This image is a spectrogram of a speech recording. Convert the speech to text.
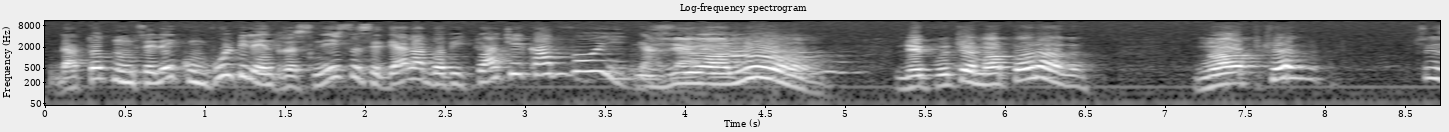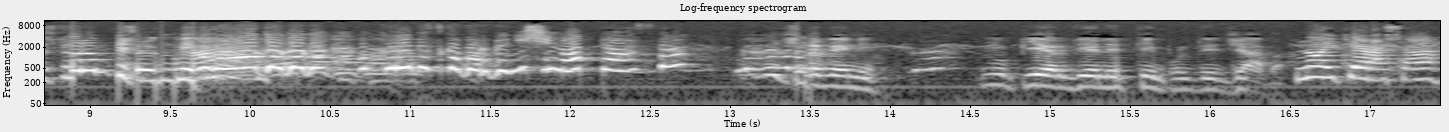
Dar tot nu înțeleg cum vulpile îndrăsnesc să se dea la dobitoace ca voi. Ziua nu, ne putem apăra, dar noaptea se străbăște. Da, da, da, da. Credeți că vor veni și noaptea asta? Ce reveni? Nu pierd ele timpul degeaba. Noi chiar așa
